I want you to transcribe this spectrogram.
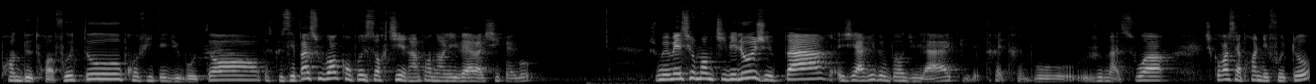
prendre deux, trois photos, profiter du beau temps. Parce que c'est pas souvent qu'on peut sortir hein, pendant l'hiver à Chicago. Je me mets sur mon petit vélo, je pars, j'arrive au bord du lac, il faisait très très beau, je m'assois, je commence à prendre des photos.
